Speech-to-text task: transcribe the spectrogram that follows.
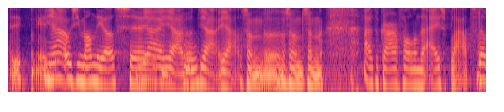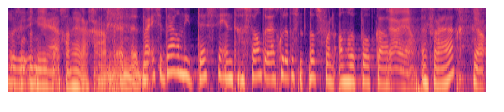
De, de Ja. Ozymandias eh, ja, ja, dat, ja, ja. Zo'n eh, zo'n zo'n uit elkaar vallende ijsplaat. Dat Zo voelt ik Amerika gewoon heel erg aan. En, eh, Maar is het daarom niet des te interessant? En goed, dat is, dat is voor een andere podcast Ja, ja. een vraag. ja.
